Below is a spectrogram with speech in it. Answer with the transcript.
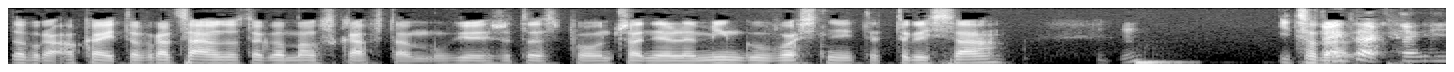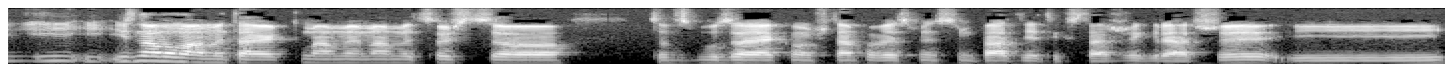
dobra, okej, to wracając do tego Mousecrafta. Mówiłeś, że to jest połączenie Lemmingu właśnie i Tetrisa. Mhm. I co No i dalej? tak, no i, i, i znowu mamy tak, mamy, mamy coś, co, co wzbudza jakąś tam powiedzmy sympatię tych starszych graczy i,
